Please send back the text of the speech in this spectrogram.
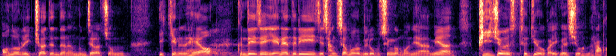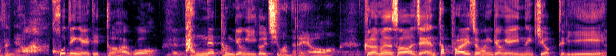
언어를 익혀야 된다는 문제가 좀 있기는 해요. 네네네. 근데 이제 얘네들이 이제 장점으로 밀어붙인 건 뭐냐면 비주얼 스튜디오가 이걸 지원을 하거든요. 코딩 에디터하고 네네. 단넷 환경이 이걸 지원을 해요. 그러면서 이제 엔터프라이즈 환경에 있는 기업들이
